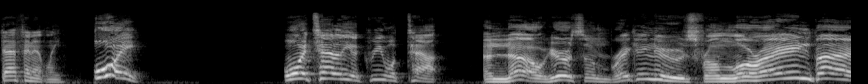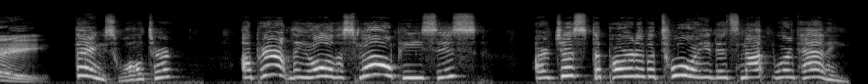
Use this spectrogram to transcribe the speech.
Definitely. Oi! I totally agree with that. And now, here's some breaking news from Lorraine Bay. Thanks, Walter. Apparently, all the small pieces are just a part of a toy that's not worth having.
